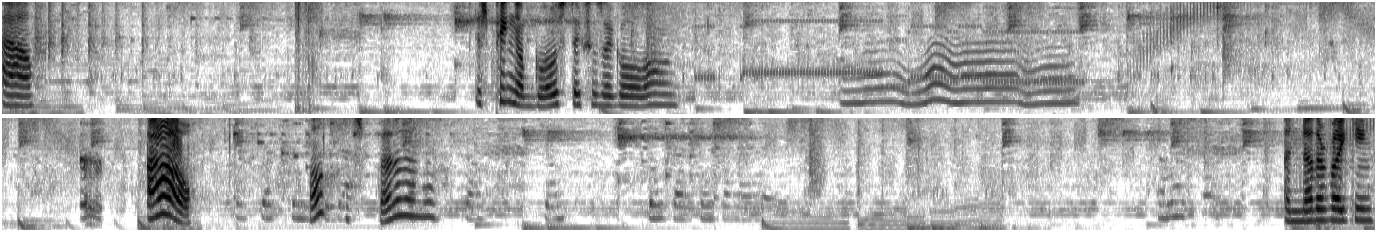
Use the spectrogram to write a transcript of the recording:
Ow. Just picking up glow sticks as I go along. Ow! Oh, it's better than... Another Viking?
